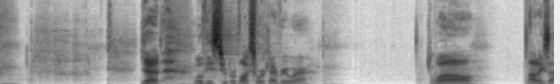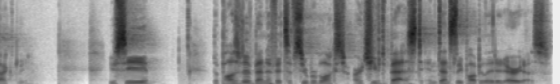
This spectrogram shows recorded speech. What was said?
Yet, will these superblocks work everywhere? Well, not exactly. You see, the positive benefits of superblocks are achieved best in densely populated areas.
